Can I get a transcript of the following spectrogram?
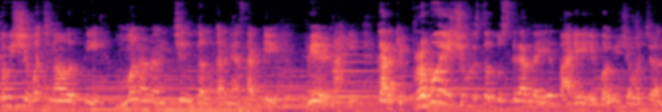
भविष्य वचनावरती मनन आणि चिंतन करण्यासाठी वेळ नाही. कारण की प्रभू येशू ख्रिस्त दुसऱ्यांदा येत आहे हे भविष्य वचन.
